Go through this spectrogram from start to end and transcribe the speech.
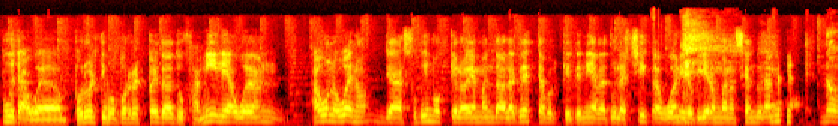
puta, weón. Por último, por respeto a tu familia, weón. A uno, bueno, ya supimos que lo habían mandado a la cresta porque tenía la tula chica, weón, y lo pillaron manoseando una mina. No,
